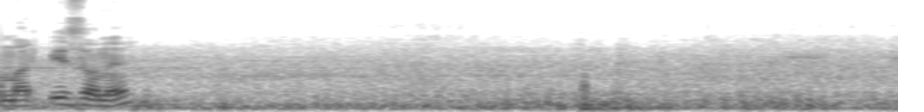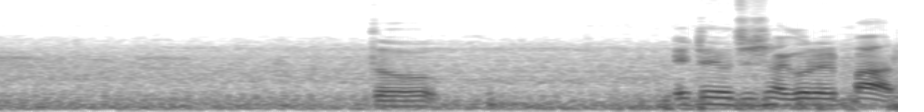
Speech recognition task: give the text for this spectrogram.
আমার পিছনে। তো এটাই হচ্ছে সাগরের পার।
